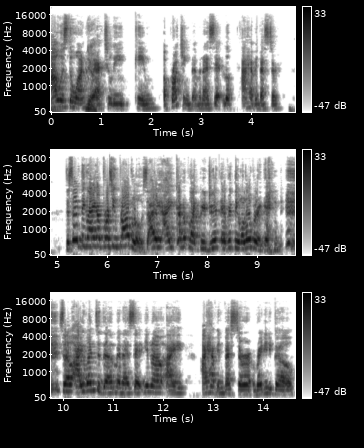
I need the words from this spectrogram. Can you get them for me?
I was the one who Yeah. actually came approaching them and I said, look, I have investor. The same thing like approaching Pablo. So I, I kind of like redid everything all over again. so I went to them and I said, you know, I I have investor ready to go.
